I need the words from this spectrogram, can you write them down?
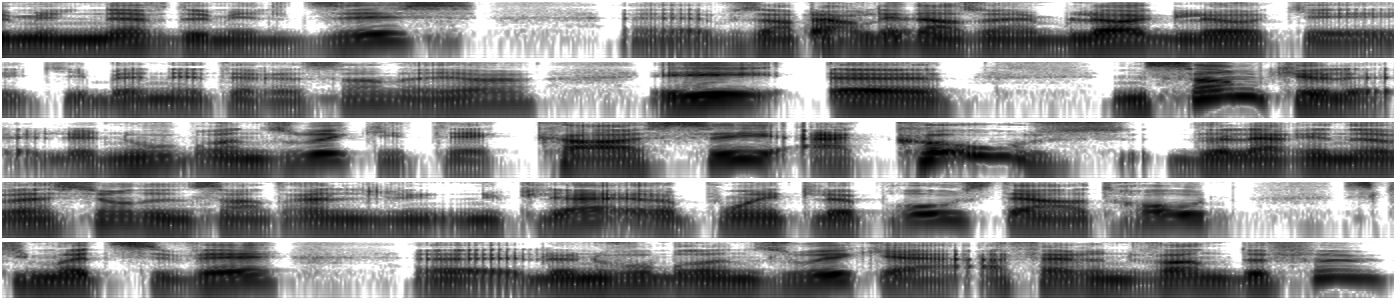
2009-2010. Euh, vous en parlez dans un blog là, qui, est, qui est bien intéressant d'ailleurs. Et euh, il me semble que le, le Nouveau-Brunswick était cassé à cause de la rénovation d'une centrale nu- nucléaire. Pointe-le-Pro, c'était entre autres ce qui motivait euh, le Nouveau-Brunswick à- à faire une vente de feu.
